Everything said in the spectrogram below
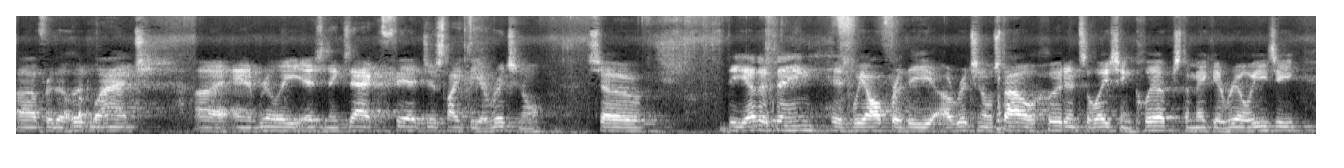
uh, for the hood latch uh, and really is an exact fit just like the original. So the other thing is we offer the original style hood insulation clips to make it real easy.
